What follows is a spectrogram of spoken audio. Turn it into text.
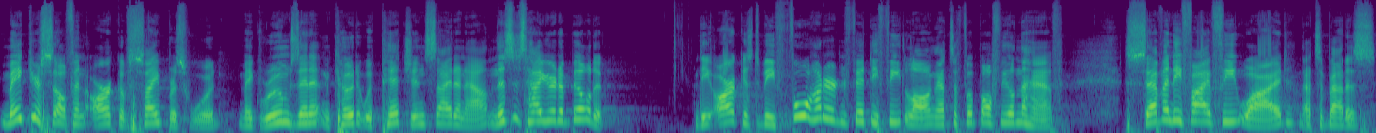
make yourself an ark of cypress wood, make rooms in it, and coat it with pitch inside and out. And this is how you're to build it. The ark is to be 450 feet long, that's a football field and a half, 75 feet wide, that's about as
